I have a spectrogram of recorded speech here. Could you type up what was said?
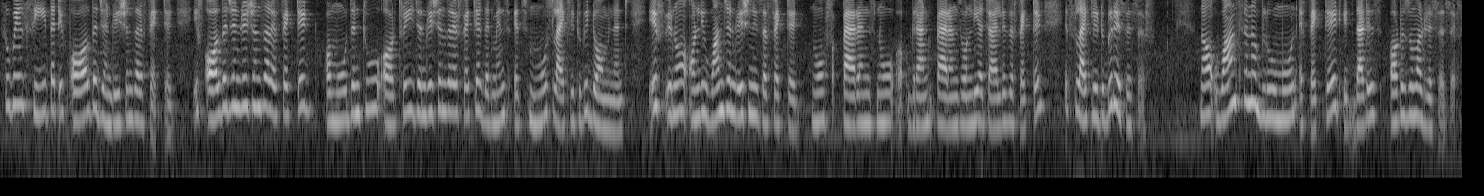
So we'll see that if all the generations are affected, if all the generations are affected or more than two or three generations are affected, that means it's most likely to be dominant. If you know only one generation is affected, no parents, no uh, grandparents, only a child is affected, it's likely to be recessive. Now, once in a blue moon affected, it, that is autosomal recessive.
